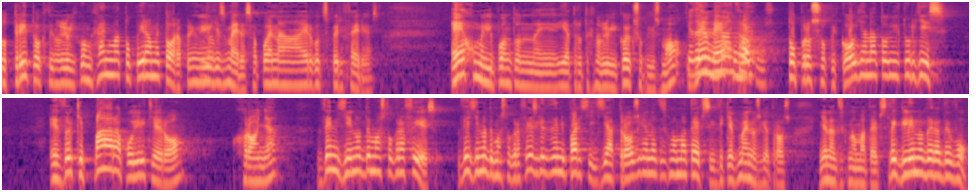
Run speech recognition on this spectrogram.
Το τρίτο ακτινολογικό μηχάνημα το πήραμε τώρα, πριν ναι. λίγες μέρες, από ένα έργο της περιφέρειας. Έχουμε λοιπόν τον ε, ιατροτεχνολογικό εξοπλισμό, και δεν, έχουμε, το προσωπικό για να το λειτουργήσει. Εδώ και πάρα πολύ καιρό, χρόνια, δεν γίνονται μαστογραφίες. Δεν γίνονται μαστογραφίες γιατί δεν υπάρχει γιατρός για να τις γνωματεύσει, ειδικευμένος γιατρός για να τις γνωματεύσει. Δεν κλείνονται ραντεβού.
